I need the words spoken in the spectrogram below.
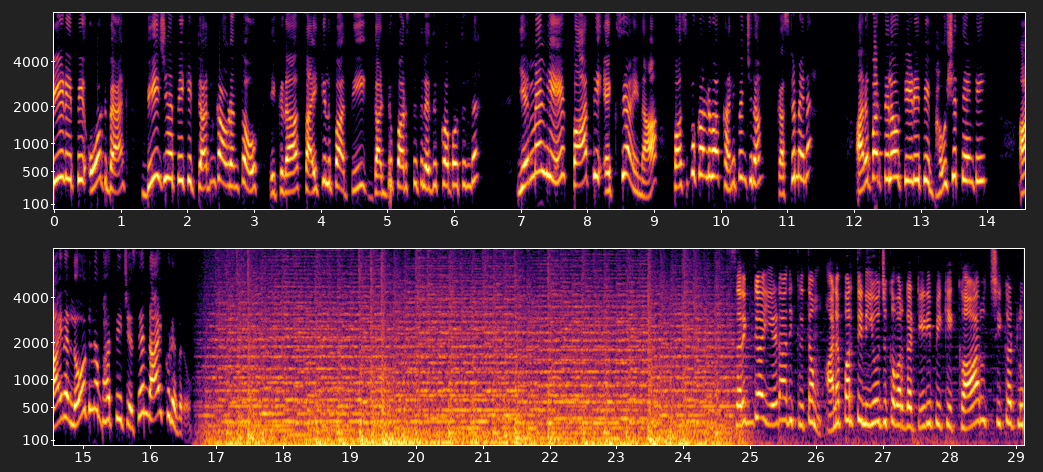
టీడీపీ ఓట్ బ్యాంక్ బీజేపీకి టర్న్ కావడంతో ఇక్కడ సైకిల్ పార్టీ గడ్డు పరిస్థితులు ఎదుర్కోబోతుందా? ఎమ్మెల్యే పార్టీ ఎక్సే అయినా పసుపు కండువా కనిపించడం కష్టమేనా? అనపర్తిలో టీడీపీ భవిష్యత్ ఏంటి? ఆయన లోటును భర్తీ చేసే నాయకుడెవరు? సరిగ్గా ఏడాది క్రితం అనపర్తి నియోజకవర్గ టీడీపీకి కారు చీకట్లు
